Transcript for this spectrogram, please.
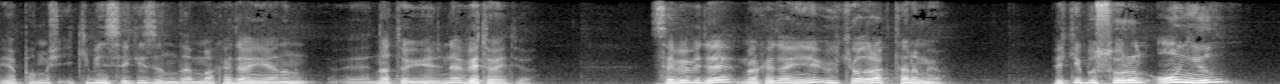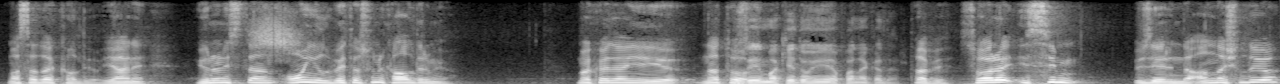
yapılmış. 2008 yılında Makedonya'nın e, NATO üyeliğine veto ediyor. Sebebi de Makedonya'yı ülke olarak tanımıyor. Peki bu sorun 10 yıl masada kalıyor. Yani Yunanistan 10 yıl vetosunu kaldırmıyor. Makedonya'yı NATO... Kuzey Makedonya yapana kadar. Tabii. Sonra isim üzerinde anlaşılıyor.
